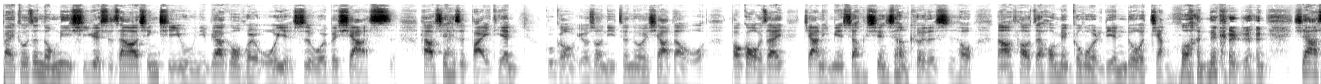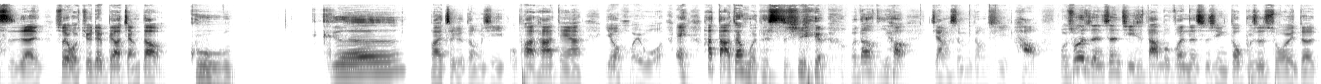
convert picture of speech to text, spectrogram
拜托，这农历七月十三号星期五，你不要跟我回，我也是，我会被吓死。还有现在是白天，Google 有时候你真的会吓到我，包括我在家里面上线上课的时候，然后他有在后面跟我联络讲话，那个人吓死人，所以我绝对不要讲到谷歌，哎，这个东西，我怕他等下又回我，哎，他打断我的思绪，我到底要讲什么东西？好，我说人生其实大部分的事情都不是所谓的。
